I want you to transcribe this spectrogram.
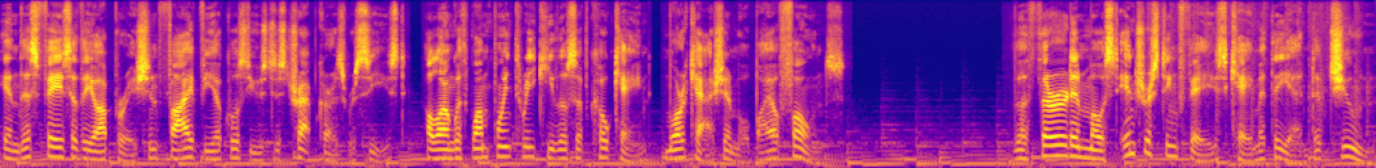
in this phase of the operation, five vehicles used as trap cars were seized, along with 1.3 kilos of cocaine, more cash, and mobile phones. The third and most interesting phase came at the end of June.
